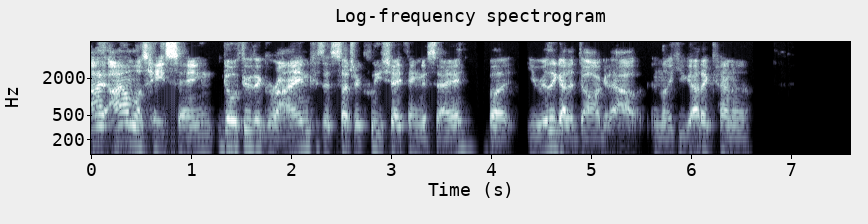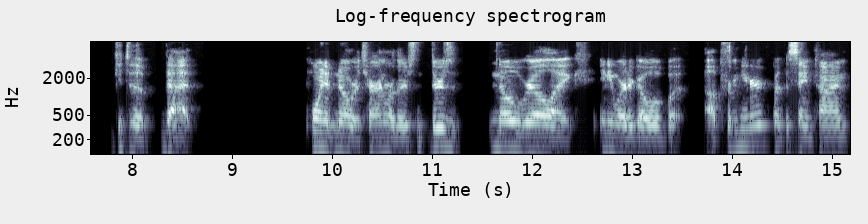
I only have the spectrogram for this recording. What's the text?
i, I almost hate saying go through the grind because it's such a cliche thing to say but you really gotta dog it out and like you gotta kind of get to that point of no return where there's there's no real like anywhere to go but up from here but at the same time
